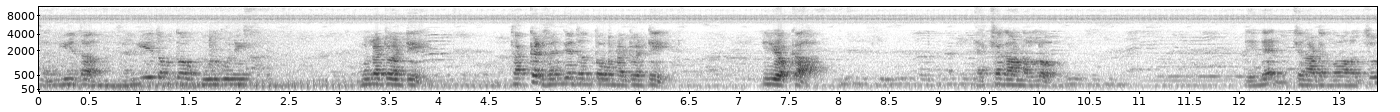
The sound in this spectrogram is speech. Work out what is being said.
సంగీత సంగీతంతో కూడుకుని ఉన్నటువంటి చక్కటి సంగీతంతో ఉన్నటువంటి ఈ యొక్క యక్షగానంలో దీన్నే నృత్య నాటకం అనొచ్చు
